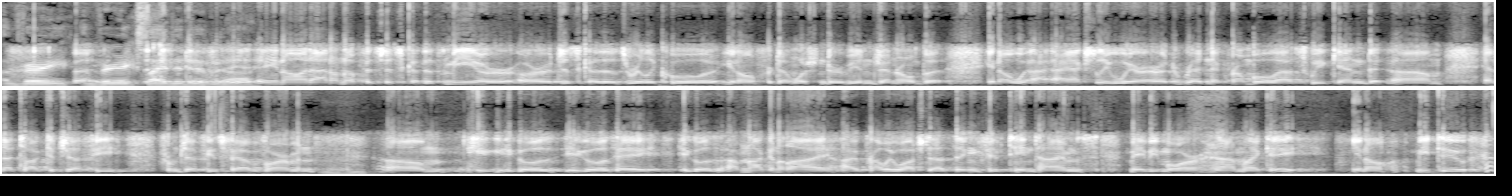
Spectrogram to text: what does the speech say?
I'm very I'm very excited. If- and, uh, you know, and I don't know if it's just because it's me or, or just because it's really cool, you know, for demolition derby in general. But you know, I, I actually we were at Redneck Rumble last weekend, um, and I talked to Jeffy from Jeffy's Fab Farm, and um, he, he goes, he goes, hey, he goes, I'm not gonna lie, I probably watched that thing 15 times, maybe more, and I'm like, hey, you know, me too.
